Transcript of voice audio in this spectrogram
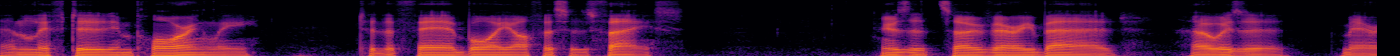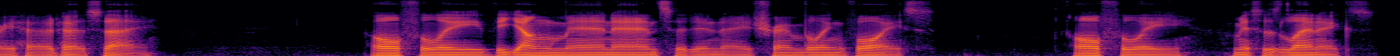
and lifted imploringly to the fair boy officer's face. Is it so very bad? Oh, is it? Mary heard her say. Awfully, the young man answered in a trembling voice. Awfully, Mrs. Lennox.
